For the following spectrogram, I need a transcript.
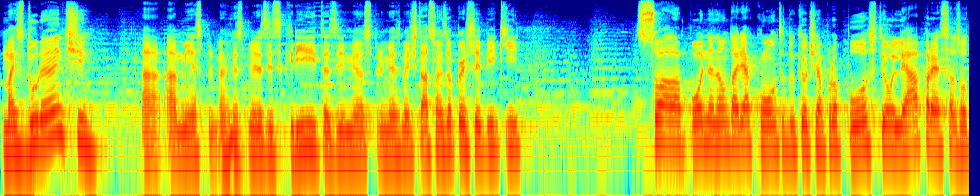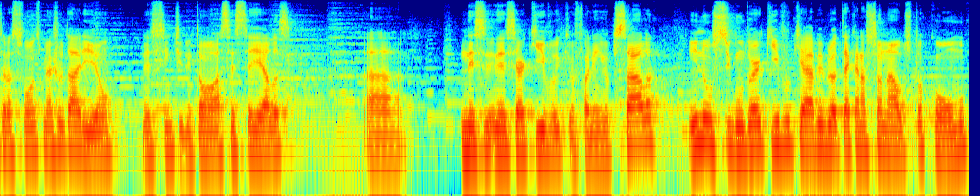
mas durante minhas, as minhas primeiras escritas e minhas primeiras meditações, eu percebi que só a Lapônia não daria conta do que eu tinha proposto e olhar para essas outras fontes me ajudariam nesse sentido. Então, eu acessei elas ah, nesse, nesse arquivo que eu falei em Uppsala, e num segundo arquivo que é a Biblioteca Nacional de Estocolmo,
